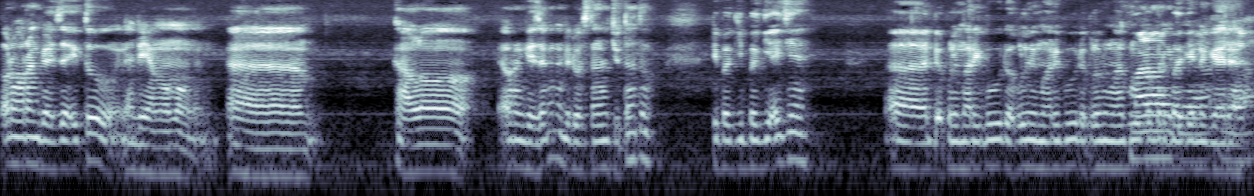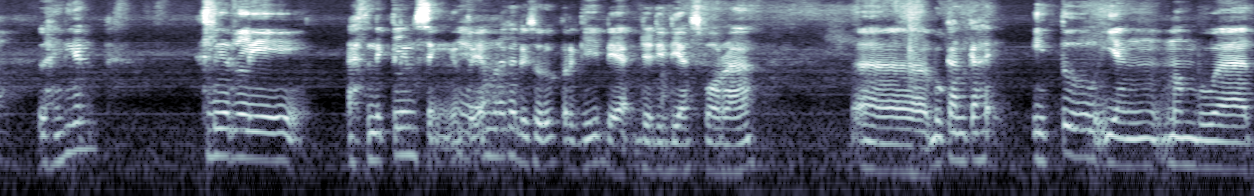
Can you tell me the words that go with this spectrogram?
orang-orang Gaza itu ada yang ngomong kan ehm, kalau orang Gaza kan ada dua setengah juta tuh. Dibagi-bagi aja. Dua puluh lima ribu dua puluh lima ribu dua puluh lima ribu ke berbagai gitu ya, negara. Iya. lah ini kan clearly ethnic cleansing gitu Iya. ya mereka disuruh pergi dia jadi diaspora. Eh, bukankah itu yang membuat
